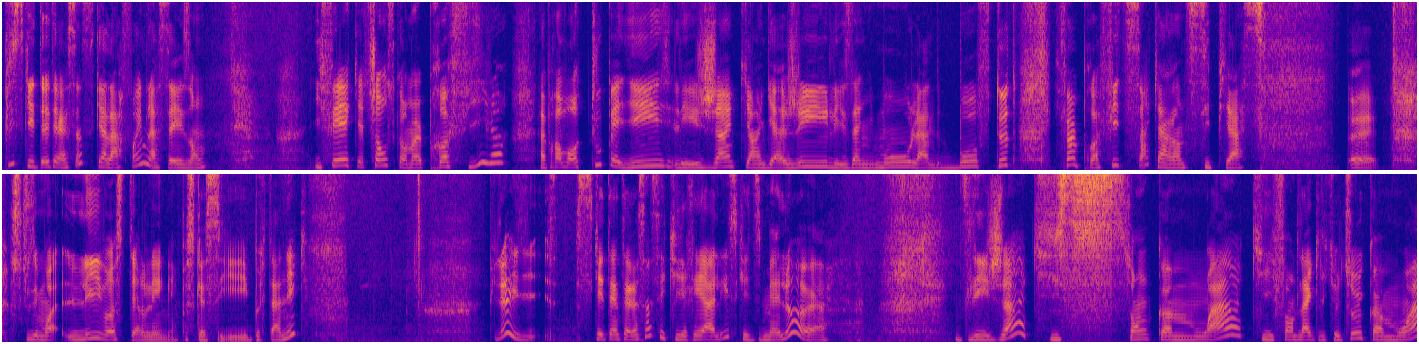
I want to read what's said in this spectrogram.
Puis ce qui est intéressant, c'est qu'à la fin de la saison, il fait quelque chose comme un profit, là, après avoir tout payé, les gens qui ont engagé, les animaux, la bouffe, tout. Il fait un profit de 146 piastres. Euh, excusez-moi, livres sterling, parce que c'est britannique. Puis là, ce qui est intéressant, c'est qu'il réalise qu'il dit, mais là, euh, les gens qui sont comme moi, qui font de l'agriculture comme moi,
